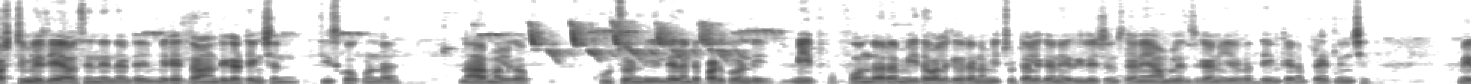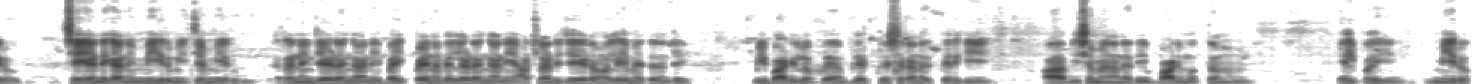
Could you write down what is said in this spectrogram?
ఫస్ట్ మీరు చేయాల్సింది ఏంటంటే మీరు ఎట్లాంటిగా టెన్షన్ తీసుకోకుండా నార్మల్గా కూర్చోండి లేదంటే పడుకోండి. మీ ఫోన్ ద్వారా మిగతా వాళ్ళకి ఎవరైనా మీ చుట్టాలు కానీ రిలేషన్స్ కానీ అంబులెన్స్ కానీ ఎవరి దేనికైనా ప్రయత్నించి మీరు చేయండి కానీ మీరు మీచే మీరు రన్నింగ్ చేయడం కానీ బైక్ పైన వెళ్ళడం కానీ అట్లాంటివి చేయడం వల్ల ఏమవుతుందంటే మీ బాడీలో బ్లడ్ ప్రెషర్ అనేది పెరిగి ఆ విషయం అనేది బాడీ మొత్తం వెళ్ళిపోయి మీరు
